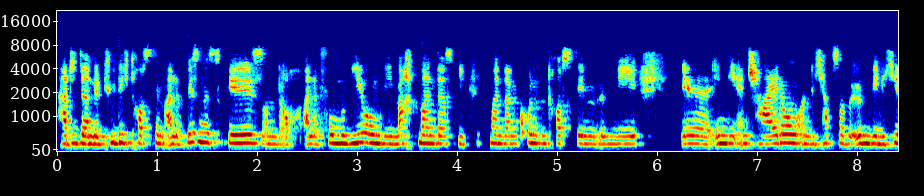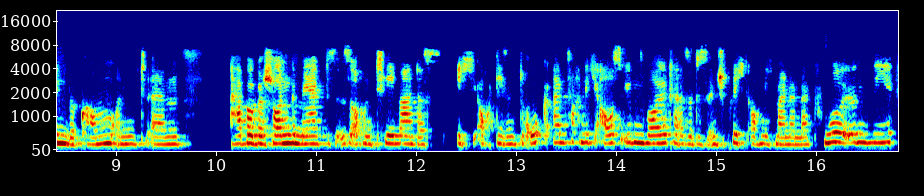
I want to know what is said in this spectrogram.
hatte dann natürlich trotzdem alle Business Skills und auch alle Formulierungen, wie macht man das, wie kriegt man dann Kunden trotzdem irgendwie äh, in die Entscheidung und ich habe es aber irgendwie nicht hinbekommen und ähm, habe aber schon gemerkt, es ist auch ein Thema, dass ich auch diesen Druck einfach nicht ausüben wollte. Also das entspricht auch nicht meiner Natur irgendwie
